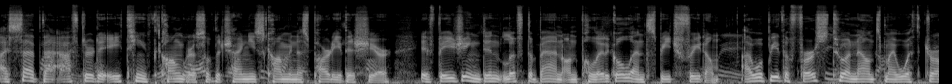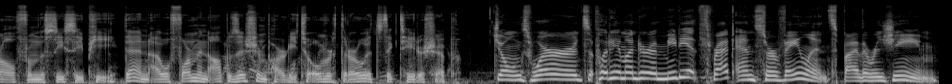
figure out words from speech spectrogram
，I said that after the 18th Congress of the Chinese Communist Party this year, if Beijing didn't lift the ban on political and speech freedom, I would be the first to announce my withdrawal from the CCP. Then I will form an opposition party to overthrow its dictatorship. Zhong's words put him under immediate threat and surveillance by the regime.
